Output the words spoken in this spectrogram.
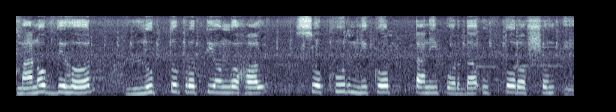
মানব দেহর লুপ্ত প্রতি অঙ্গ হল চকুর নিকট টানি পর্দা, উত্তর অপশন এ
